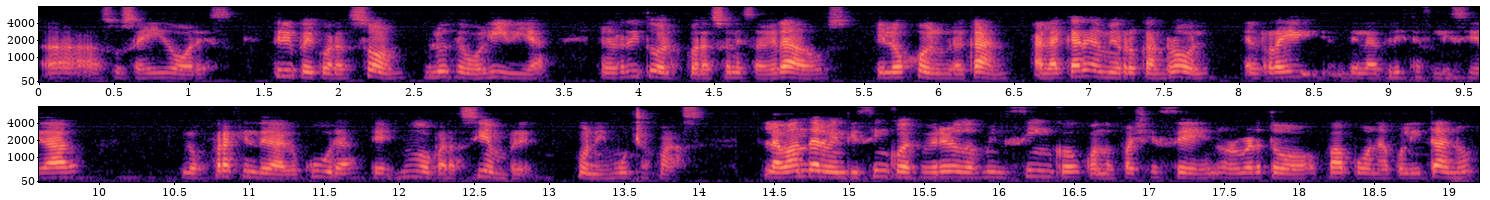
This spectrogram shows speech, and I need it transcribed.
a sus seguidores. Triple Corazón, Blues de Bolivia, El Rito de los Corazones Sagrados, El Ojo del Huracán, A la carga mi rock and roll, El Rey de la Triste Felicidad, Lo Frágil de la Locura, Desnudo para Siempre, bueno, y muchos más. La banda el 25 de febrero de 2005, cuando fallece Norberto Papo Napolitano,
